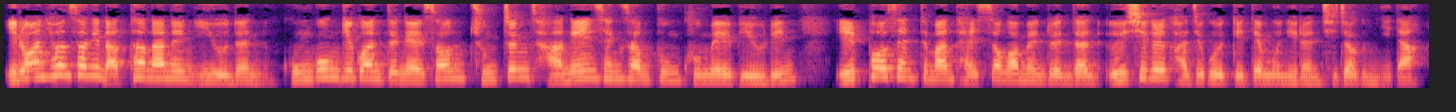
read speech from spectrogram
이러한 현상이 나타나는 이유는 공공기관 등에선 중증 장애인 생산품 구매 비율인 1%만 달성하면 된다는 의식을 가지고 있기 때문이란 지적입니다.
